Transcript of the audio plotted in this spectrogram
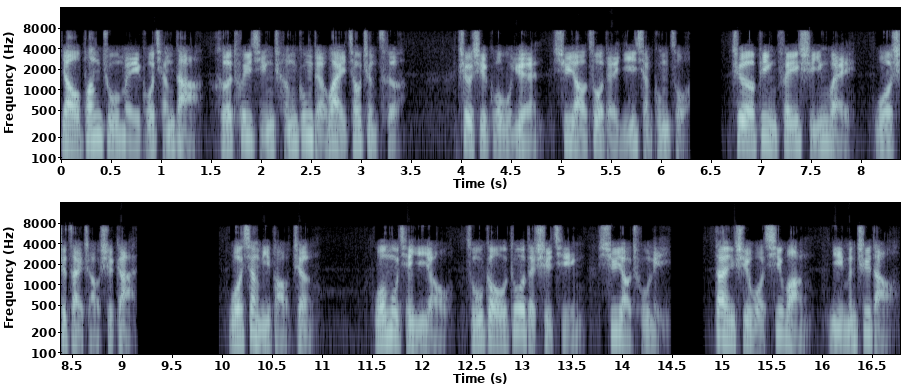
要帮助美国强大和推行成功的外交政策，这是国务院需要做的一项工作。这并非是因为我是在找事干。我向你保证，我目前已有足够多的事情需要处理。但是我希望你们知道，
